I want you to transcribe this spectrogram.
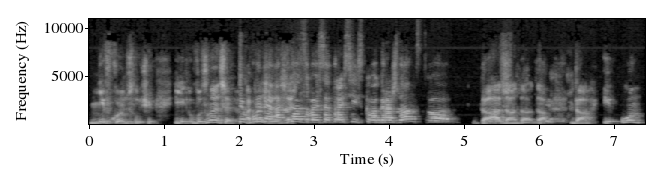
Ни в коем случае. И вы знаете... Тем более, же, отказываясь от российского гражданства. Да, да, да, да. да. И он,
